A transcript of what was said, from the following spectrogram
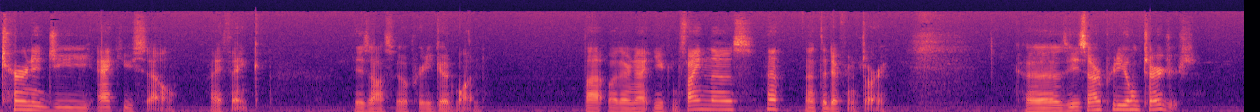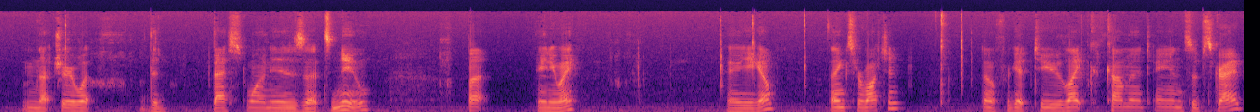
Turnigy Accucel, I think, is also a pretty good one. But whether or not you can find those, eh, that's a different story. Because these are pretty old chargers. I'm not sure what the best one is that's new, but anyway, there you go. Thanks for watching. Don't forget to like, comment, and subscribe.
